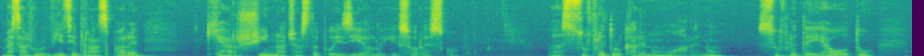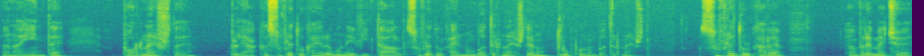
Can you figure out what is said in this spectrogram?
Mesajul vieții transpare chiar și în această poezie a lui Isorescu. Uh, sufletul care nu moare, nu? Suflete, ia-o tu înainte, pornește, pleacă, sufletul care rămâne vital, sufletul care nu îmbătrânește, nu? Trupul îmbătrânește. Sufletul care, în vreme ce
